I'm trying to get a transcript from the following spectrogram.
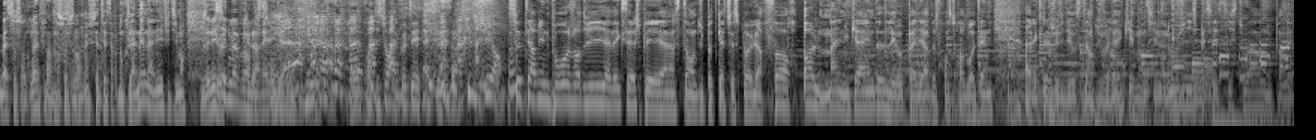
Bah 69, hein, En forcément. 69, c'était ça. Donc la même année effectivement. Vous avez que- essayé de m'avoir. la réalité. Ah, la propre histoire à côté. Culture se termine pour aujourd'hui avec CHP à l'instant du podcast Spoiler for All Mankind. Léo Paillard de France 3 Bretagne avec le jeu vidéo star du volet, Clémentine Louvi, spécialiste histoire, nous parlait.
